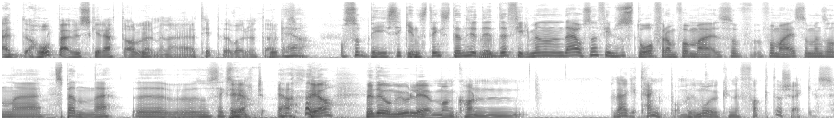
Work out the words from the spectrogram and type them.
jeg, håper jeg husker rett alder, men jeg, jeg tipper det var rundt der. Ja. Også Basic Instincts. Den, den, den filmen, det er også en film som står fram for meg, så, for meg som en sånn eh, spennende uh, seksuelt. Ja. Ja, men det er jo mulig man kan Det har jeg ikke tenkt på, men det må jo kunne faktasjekkes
